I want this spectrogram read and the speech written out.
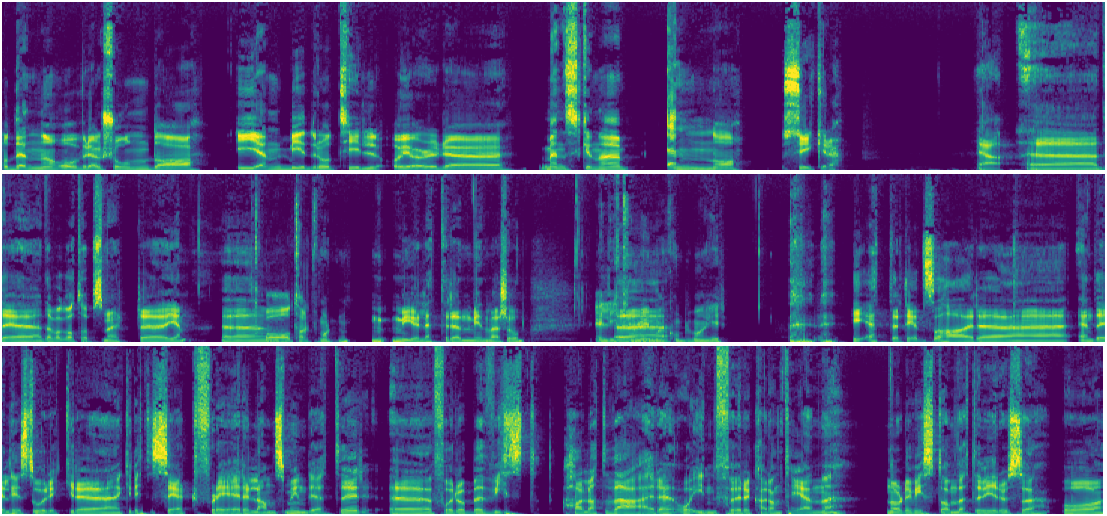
Og denne overreaksjonen da igjen bidro til å gjøre menneskene enda sykere. Ja, eh, det, det var godt oppsummert, Jim. Og takk, Morten. Mye lettere enn min versjon. Jeg liker å gi meg komplimenter. I ettertid så har en del historikere kritisert flere lands myndigheter for å bevisst ha latt være å innføre karantene når de visste om dette viruset. Og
